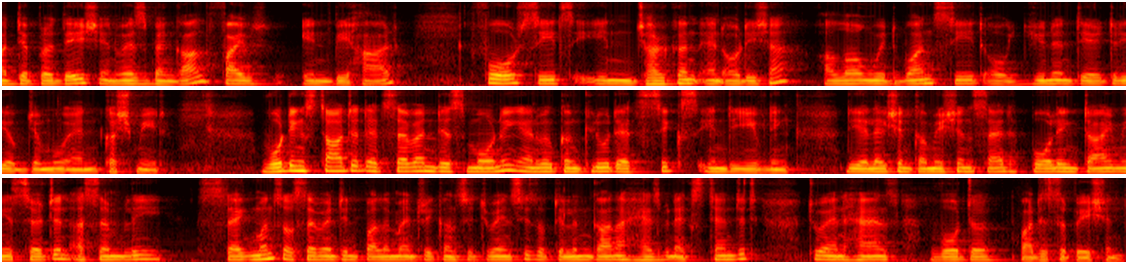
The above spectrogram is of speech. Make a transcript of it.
Madhya Pradesh and West Bengal, 5 in Bihar, 4 seats in Jharkhand and Odisha, along with 1 seat of Union Territory of Jammu and Kashmir. Voting started at 7 this morning and will conclude at 6 in the evening. The Election Commission said polling time is certain assembly segments of 17 parliamentary constituencies of Telangana has been extended to enhance voter participation.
